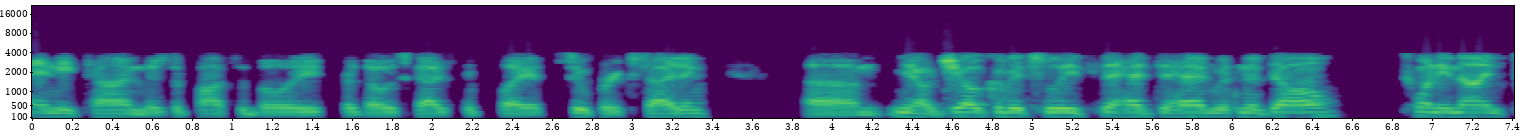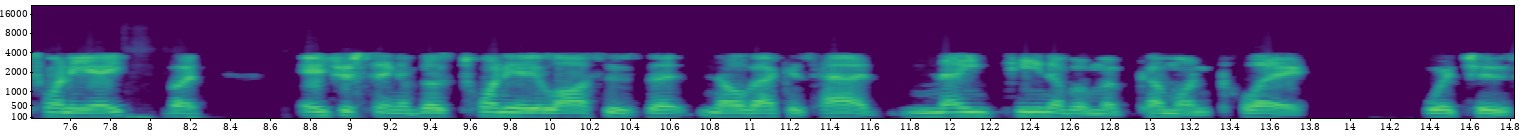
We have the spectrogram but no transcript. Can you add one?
anytime there's a possibility for those guys to play, it's super exciting. Um, you know, Djokovic leads the head to head with Nadal, 29 28. But interesting, of those 28 losses that Novak has had, 19 of them have come on clay, which is,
